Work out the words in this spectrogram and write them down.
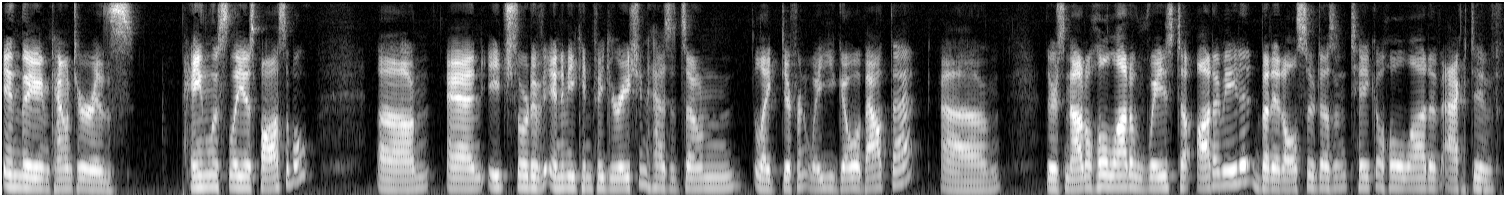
end the encounter as painlessly as possible. Um, and each sort of enemy configuration has its own like different way you go about that. Um, there's not a whole lot of ways to automate it, but it also doesn't take a whole lot of active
